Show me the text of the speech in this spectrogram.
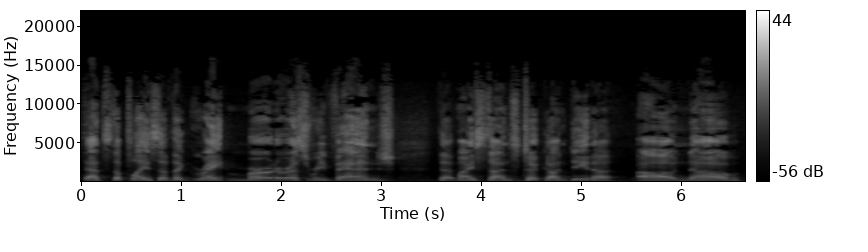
that's the place of the great murderous revenge that my sons took on Dinah. Oh no.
